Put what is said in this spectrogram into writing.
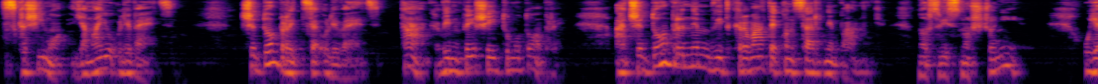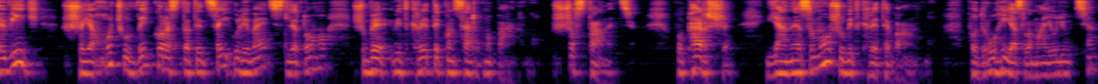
Скажімо, я маю олівець. Чи добрий це олівець? Так, він пише і тому добрий. А чи добре ним відкривати концертні банки? Ну, звісно, що ні. Уявіть, що я хочу використати цей олівець для того, щоб відкрити концертну банку. Що станеться? По-перше, я не зможу відкрити банку. По-друге, я зламаю олівця.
